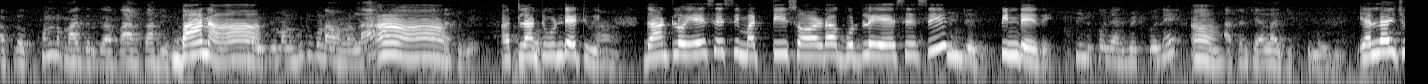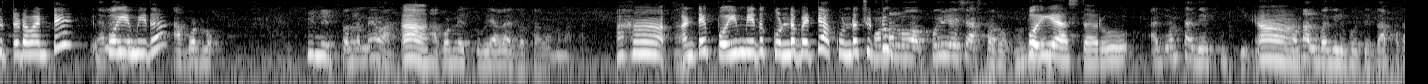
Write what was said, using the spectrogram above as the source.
అప్పుడు కుండ మాదిరిగా బాణ సహరీ బానా? ఇప్పుడు మనం గుట్టుకున్నాం అట్లాంటివి ఉండేటివి. దాంట్లో వేసేసి మట్టి సోడా గుడ్లు వేసేసి పిండేది. పిండుకొని అది పెట్టుకొని అట్లాంటి ఎలా చుట్టుకునేది ఎల్లాయి చుట్టడం అంటే పొయ్యి మీద? ఆ గుడ్లు. పిండి ఆ, గుడ్లు ఎత్తుకు ఎలా చుట్టాలన్నమాట అంటే పొయ్యి మీద కుండ పెట్టి ఆ కుండ చుట్టూ పొయ్యి వేసేస్తారు. పొయ్యి వేస్తారు. అది ఉంటుంది ఎప్పటికి. కుండలు పగిలిపోతాయి తప్పక.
